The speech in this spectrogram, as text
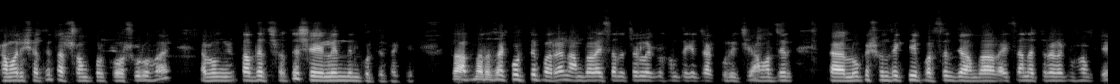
খামারির সাথে তার সম্পর্ক শুরু হয় এবং তাদের সাথে সে লেনদেন করতে থাকে। তো আপনারা যা করতে পারেন, আমরা রাইসা ন্যাচারাল এগ্রোফার্ম থেকে যা করেছি, আমাদের লোকেশন দেখতেই পারছেন যে আমরা রাইসা ন্যাচারাল এগ্রোফার্মকে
